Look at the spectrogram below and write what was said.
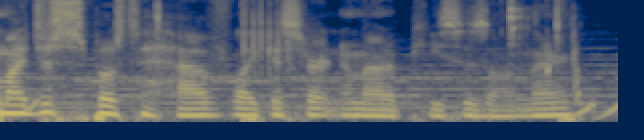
Am I just supposed to have like a certain amount of pieces on there?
